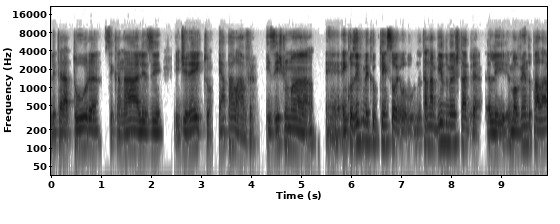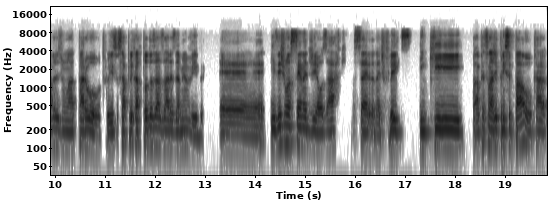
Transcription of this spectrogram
literatura, psicanálise e direito é a palavra. Existe uma. É, inclusive, meio que quem sou eu, tá na bio do meu Instagram, ali, movendo palavras de um lado para o outro. Isso se aplica a todas as áreas da minha vida. É, existe uma cena de Ozark, série da Netflix, em que a personagem principal, o cara,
